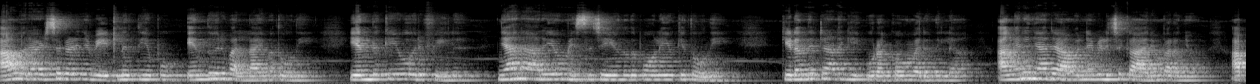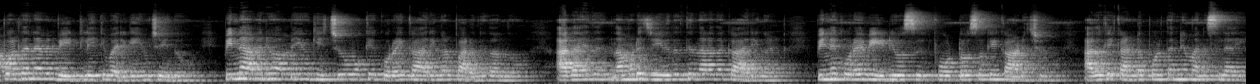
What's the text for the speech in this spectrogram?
ആ ഒരാഴ്ച കഴിഞ്ഞ് വീട്ടിലെത്തിയപ്പോൾ എന്തോ ഒരു വല്ലായ്മ തോന്നി. എന്തൊക്കെയോ ഒരു ഫീൽ ഞാൻ ആരെയോ മിസ് ചെയ്യുന്നത് പോലെയൊക്കെ തോന്നി. കിടന്നിട്ടാണെങ്കിൽ ഉറക്കവും വരുന്നില്ല. അങ്ങനെ ഞാൻ രാഹുലിനെ വിളിച്ച് കാര്യം പറഞ്ഞു. അപ്പോൾ തന്നെ അവൻ വീട്ടിലേക്ക് വരികയും ചെയ്തു. പിന്നെ അവനും അമ്മയും കിച്ചുവും ഒക്കെ കുറെ കാര്യങ്ങൾ പറഞ്ഞു തന്നു. അതായത് നമ്മുടെ ജീവിതത്തിൽ നടന്ന കാര്യങ്ങൾ. പിന്നെ കുറേ വീഡിയോസ് ഫോട്ടോസൊക്കെ കാണിച്ചു. അതൊക്കെ കണ്ടപ്പോൾ തന്നെ മനസ്സിലായി.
